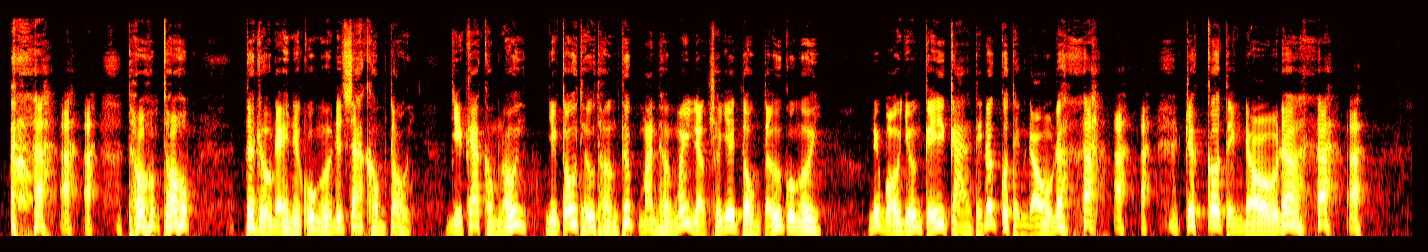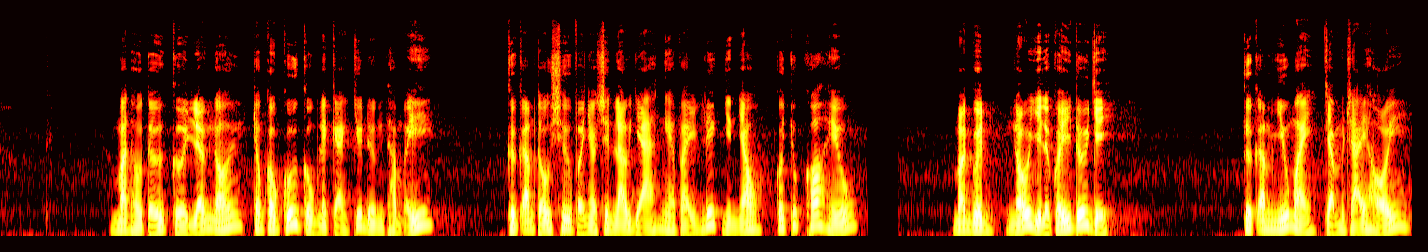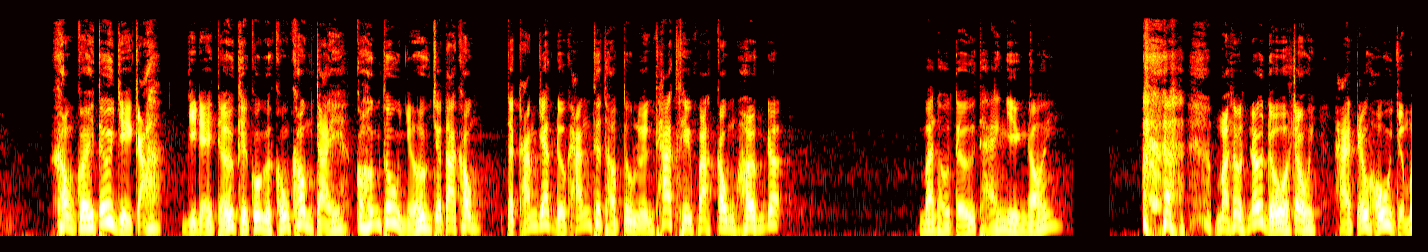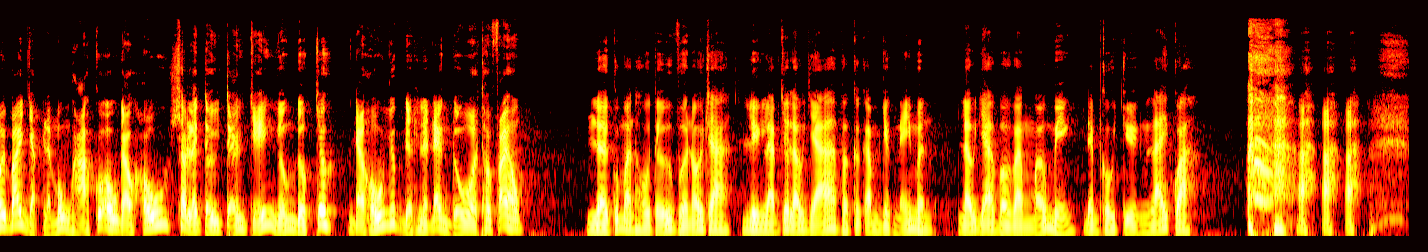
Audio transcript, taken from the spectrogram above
tốt tốt, tên đồ đệ này của người đích xác không tồi. Việc khác không nói, nhưng tối thiểu thần thức mạnh hơn mấy lần so với tôn tử của ngươi. Nếu bồi dưỡng kỹ càng thì rất có tiền đồ đó. rất có tiền đồ đó. Manh hầu tử cười lớn nói, trong câu cuối cùng lại càng chứa đựng thâm ý. Cực âm tổ sư và nho sinh lão giả nghe vậy liếc nhìn nhau, có chút khó hiểu. Manh huynh, nói gì là có ý tứ gì? Cực âm nhíu mày, chậm rãi hỏi. Không có ý tứ gì cả, vì đệ tử kia của người cũng không tệ, có hứng thú nhượng cho ta không? Ta cảm giác được hắn thích hợp tu luyện thác thiên ma công hơn đó. Man hầu tử thản nhiên nói. mà thôi nói đùa rồi, hạng tiểu hữu vừa mới bái nhập là môn hạ của Âu đạo hữu, sao lại tự tiện chuyển nhận được chứ? Đạo hữu nhất định là đang đùa thôi phải không? Lời của Man hầu tử vừa nói ra, liền làm cho lão giả và cực âm giật nảy mình. Lão giả vội vàng mở miệng, đem câu chuyện lái qua.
